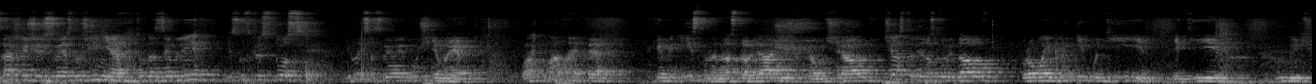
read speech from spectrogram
Звершуючи своє служіння тут на землі, Ісус Христос ділився своїми учнями багатьма, знаєте, такими істинами, наставляв їх, навчав. Часто він розповідав про майбутні події, які будуть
